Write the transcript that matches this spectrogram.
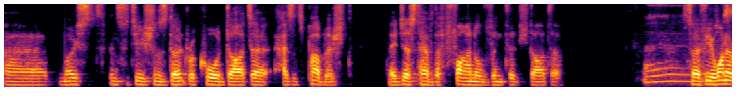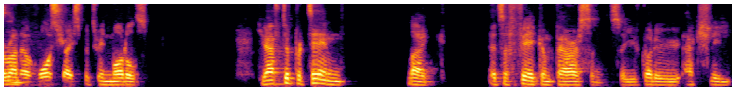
uh, most institutions don't record data as it's published; they just have the final vintage data. Oh, so if you want to run a horse race between models, you have to pretend like it's a fair comparison. So you've got to actually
